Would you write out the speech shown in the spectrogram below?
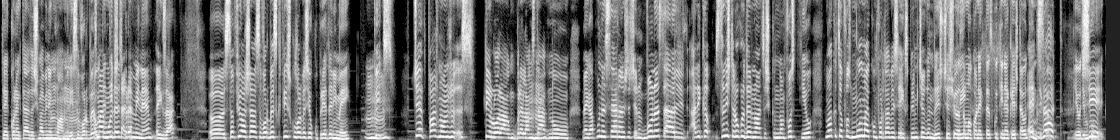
te conectează și mai bine cu oamenii, să vorbesc mai mult despre Autenticitatea. mine, exact, uh, să fiu așa, să vorbesc fix cum vorbesc eu cu prietenii mei, fix ce faci, mă, nu știu, stilul ăla relaxat, Mhm. nu mega, bună seara, nu știu ce, nu, bună seara, adică sunt niște lucruri de nuanță și când am fost eu, numai că ți-a fost mult mai confortabil să exprimi ce gândești, ce Și eu scrii. să mă conectez cu tine că ești autentică. Exact. Eu din și public.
